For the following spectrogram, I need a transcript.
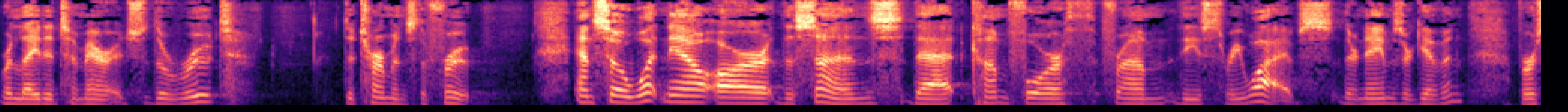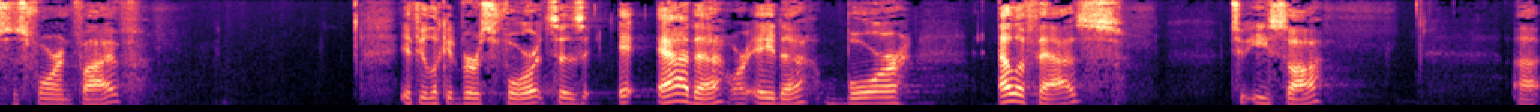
related to marriage. The root determines the fruit. And so what now are the sons that come forth from these three wives? Their names are given, verses four and five. If you look at verse four, it says, Adah or Adah bore Eliphaz to Esau uh,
